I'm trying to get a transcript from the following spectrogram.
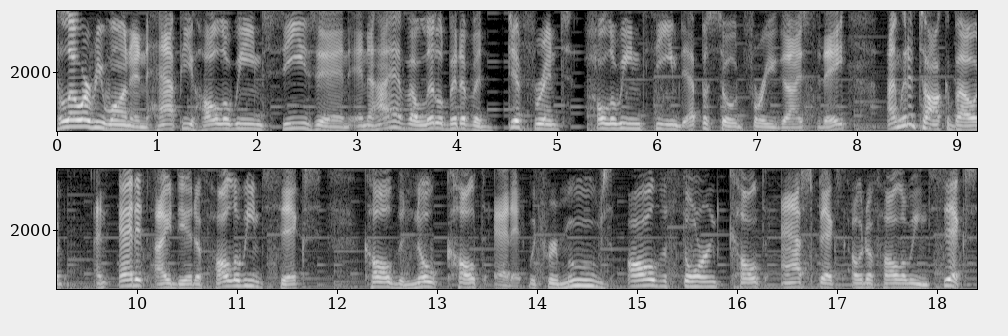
Hello everyone and happy Halloween season and I have a little bit of a different Halloween themed episode for you guys today. I'm going to talk about an edit I did of Halloween 6 called the No Cult Edit, which removes all the Thorn cult aspects out of Halloween 6,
